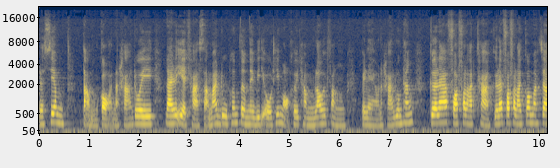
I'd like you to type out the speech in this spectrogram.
แทสเซียมต่ำก่อนนะคะ โดยรายละเอียดค่ะ สามารถดูเพิ่มเติมในวิดีโอที่หมอเคยทำเล่าให้ฟังไปแล้วนะคะ รวมทั้งเกลือแร่ฟอสฟอรัสค่ะ เกลือแร่ฟอสฟอรัสก็มักจะ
